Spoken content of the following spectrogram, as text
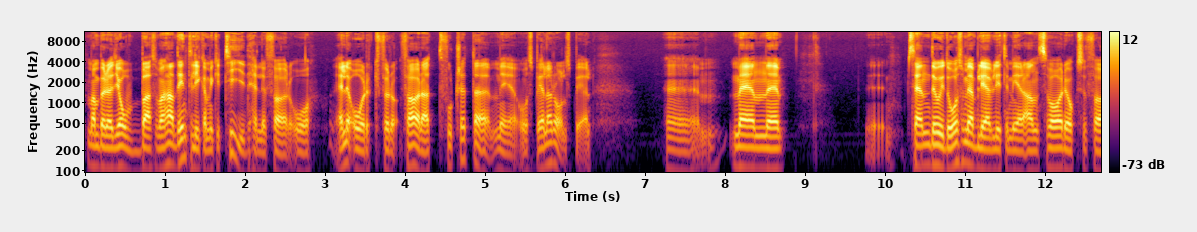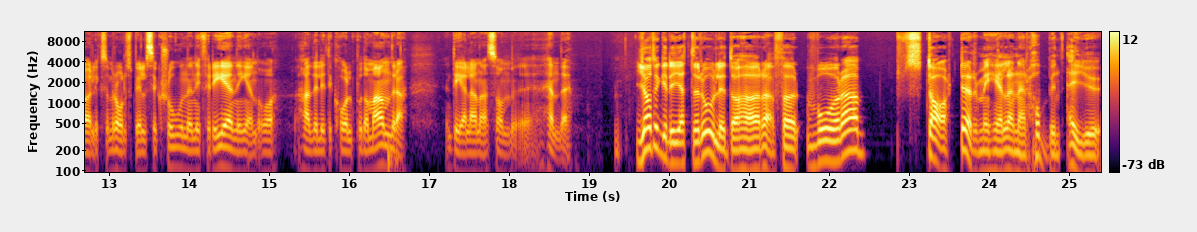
man började jobba så man hade inte lika mycket tid heller för att, eller ork för, för att fortsätta med att spela rollspel. Eh, men eh, sen det var ju då som jag blev lite mer ansvarig också för liksom rollspelsektionen i föreningen och hade lite koll på de andra delarna som eh, hände. Jag tycker det är jätteroligt att höra för våra starter med hela den här hobbyn är ju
